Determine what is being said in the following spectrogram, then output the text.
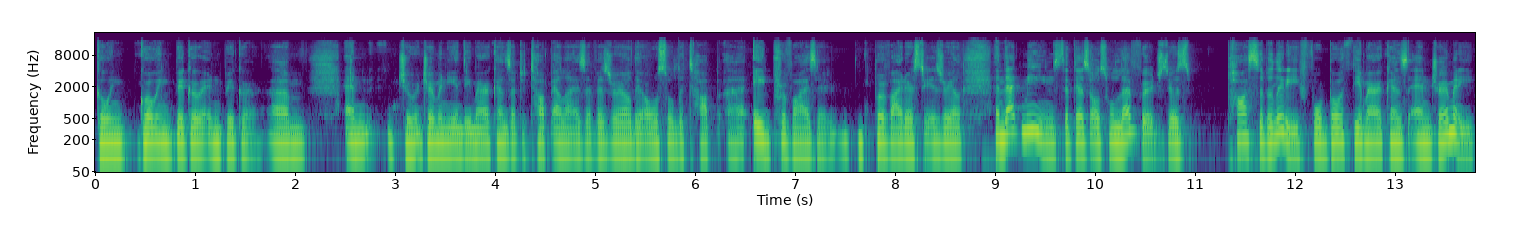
going growing bigger and bigger. Um, and Germany and the Americans are the top allies of Israel. They're also the top uh, aid provider, providers to Israel. And that means that there's also leverage. There's possibility for both the Americans and Germany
